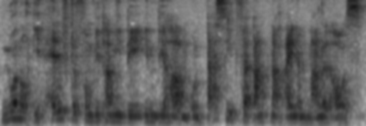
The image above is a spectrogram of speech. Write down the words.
nur noch die Hälfte vom Vitamin D in dir haben und das sieht verdammt nach einem Mangel aus.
